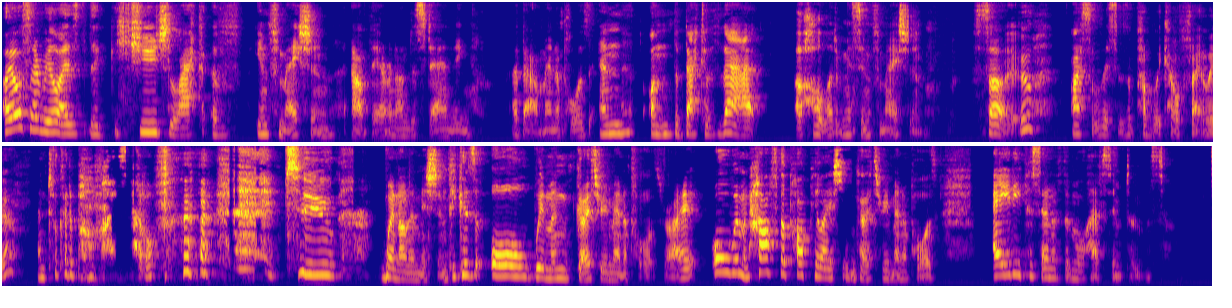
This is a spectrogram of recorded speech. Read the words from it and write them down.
I also realised the huge lack of information out there and understanding about menopause. And on the back of that, a whole lot of misinformation. So I saw this as a public health failure and took it upon myself to went on a mission because all women go through menopause, right? All women, half the population go through menopause. 80% of them will have symptoms.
